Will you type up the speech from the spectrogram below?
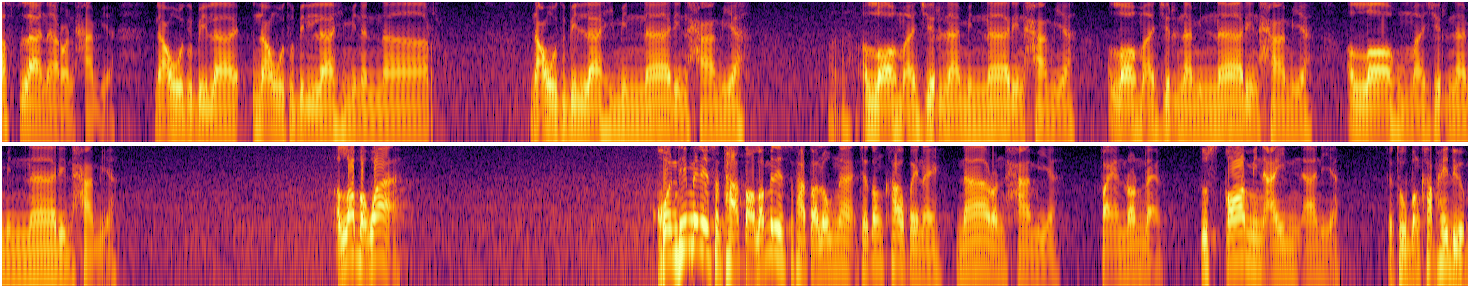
تصلى نارا حامية نعوذ بالله نعوذ بالله من النار نعوذ بالله من نار حامية اللهم أجرنا من نار حامية اللهم أجرنا من نار حامية اللهم أجرنا من نار حاميةอัลลอฮ์บอกว่า คนที่ไม่ได้ศรัทธาต่อเราไม่ได้ศรัทธาต่อโลกหน้า จะต้องเข้าไปในนารอนฮามียะไฟอันร้อนแรง ตุสกอมินไอนินอานียจะถูกบังคับให้ดื่ม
